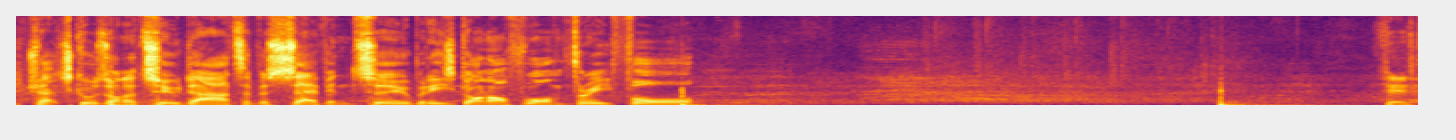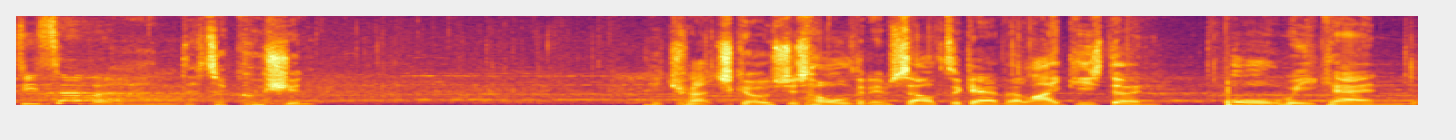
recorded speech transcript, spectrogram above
Pietreczko was on a two dart of a 7 2, but he's gone off 1 3 4. 57. And it's a cushion. Pietreczko's just holding himself together like he's done all weekend.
